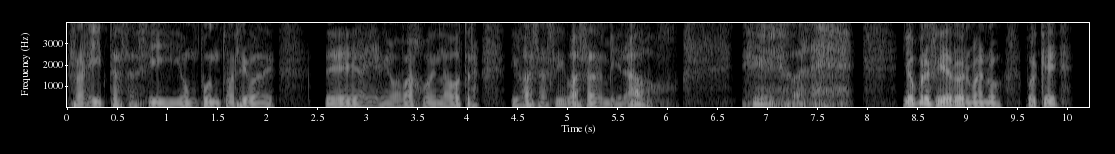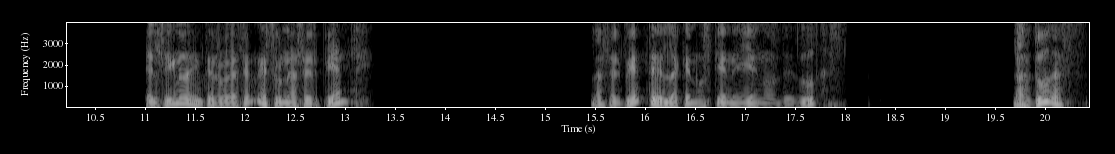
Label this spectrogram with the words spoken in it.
rayitas así y un punto arriba de, de ella y abajo en la otra y vas así, vas admirado. Híjole. Yo prefiero, hermano, porque el signo de interrogación es una serpiente. La serpiente es la que nos tiene llenos de dudas. Las dudas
